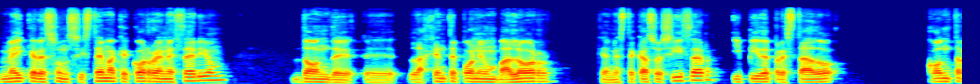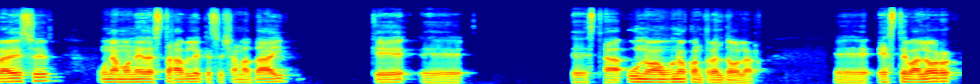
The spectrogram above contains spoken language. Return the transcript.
Maker es un sistema que corre en Ethereum donde eh, la gente pone un valor, que en este caso es Ether, y pide prestado contra ese una moneda estable que se llama DAI, que eh, está uno a uno contra el dólar. Eh, este valor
